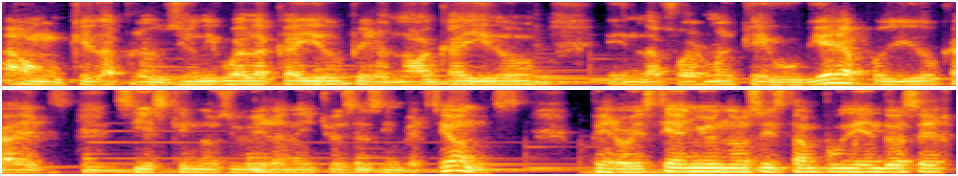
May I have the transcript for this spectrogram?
aunque la producción igual ha caído pero no ha caído en la forma que hubiera podido caer si es que no se hubieran hecho esas inversiones. Pero este año no se están pudiendo hacer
